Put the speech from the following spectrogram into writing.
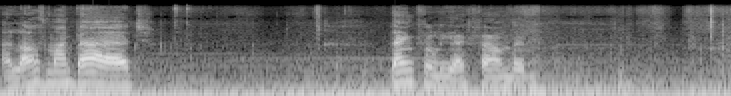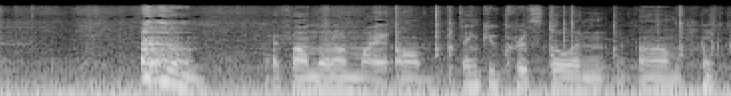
I lost my badge. Thankfully, I found it. I found it on my um. Thank you, Crystal and um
